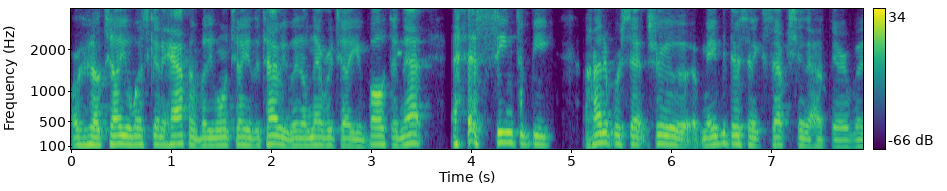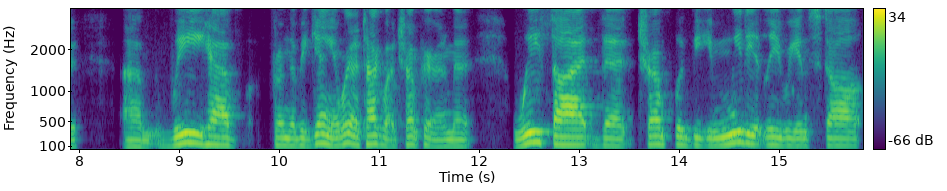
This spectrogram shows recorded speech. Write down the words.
or he'll tell you what's going to happen, but he won't tell you the timing, but he'll never tell you both. And that seemed to be 100% true. Maybe there's an exception out there, but um, we have from the beginning, and we're going to talk about Trump here in a minute. We thought that Trump would be immediately reinstalled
